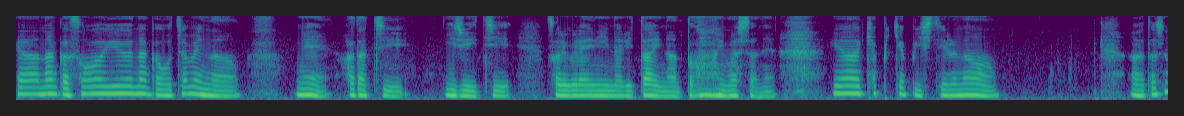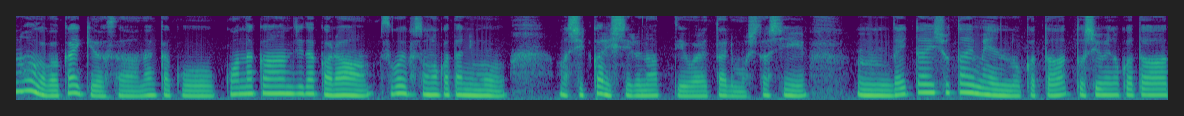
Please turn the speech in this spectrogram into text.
いやなんかそういうなんかお茶目なね二十歳21それぐらいになりたいなと思いましたね。いやキャピキャピしてるな。私の方が若いけどさなんかこうこんな感じだからすごいその方にも、まあ、しっかりしてるなって言われたりもしたしうん、大体初対面の方年上の方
